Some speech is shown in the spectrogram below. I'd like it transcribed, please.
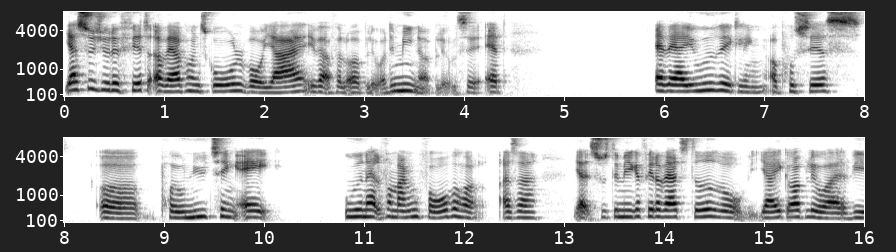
jeg synes jo, det er fedt at være på en skole, hvor jeg i hvert fald oplever, det er min oplevelse, at at være i udvikling og proces og prøve nye ting af, uden alt for mange forbehold. Altså, jeg synes, det er mega fedt at være et sted, hvor jeg ikke oplever, at vi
